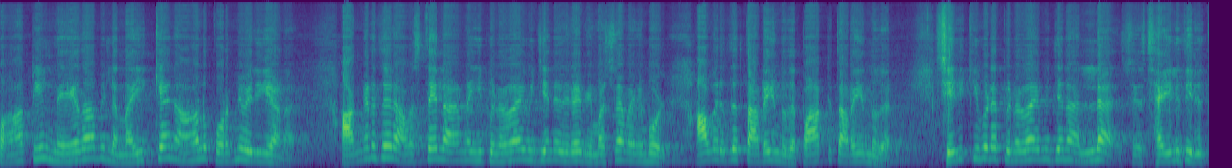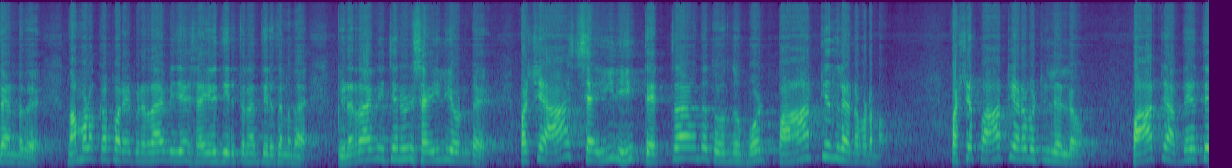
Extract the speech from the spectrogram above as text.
പാർട്ടിയിൽ നേതാവില്ല. നയിക്കാൻ ആൾ കുറഞ്ഞു വരികയാണ്. അങ്ങനത്തെ ഒരു അവസ്ഥയിലാണ് ഈ പിണറായി വിജയനെതിരെ വിമർശനം വരുമ്പോൾ അവരിത് തടയുന്നത് പാർട്ടി തടയുന്നത്. ശരിക്കും ഇവിടെ പിണറായി വിജയൻ അല്ല ശൈലി തിരുത്തേണ്ടത്. നമ്മളൊക്കെ പറയും പിണറായി വിജയൻ ശൈലി തിരുത്തണം തിരുത്തണത് പിണറായി വിജയൻ ഒരു ശൈലിയുണ്ട്. പക്ഷെ ആ ശൈലി തെറ്റാണെന്ന് തോന്നുമ്പോൾ പാർട്ടി അതിൽ ഇടപെടണം. പക്ഷെ പാർട്ടി ഇടപെട്ടില്ലല്ലോ. പാർട്ടി അദ്ദേഹത്തെ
